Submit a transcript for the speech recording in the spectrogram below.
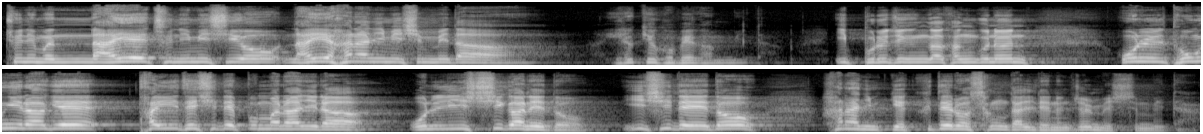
주님은 나의 주님이시요, 나의 하나님이십니다. 이렇게 고백합니다. 이 부르짖음과 강구는 오늘 동일하게 다윗의 시대뿐만 아니라 오늘 이 시간에도 이 시대에도 하나님께 그대로 상달되는 줄 믿습니다.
